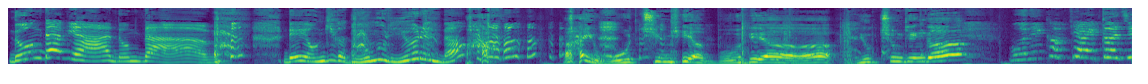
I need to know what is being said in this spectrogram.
농담이야, 농담. 내 연기가 너무 리얼했나? 아이, 오춘기야, 뭐야. 육춘기인가? 모닝 커피 할 거지?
